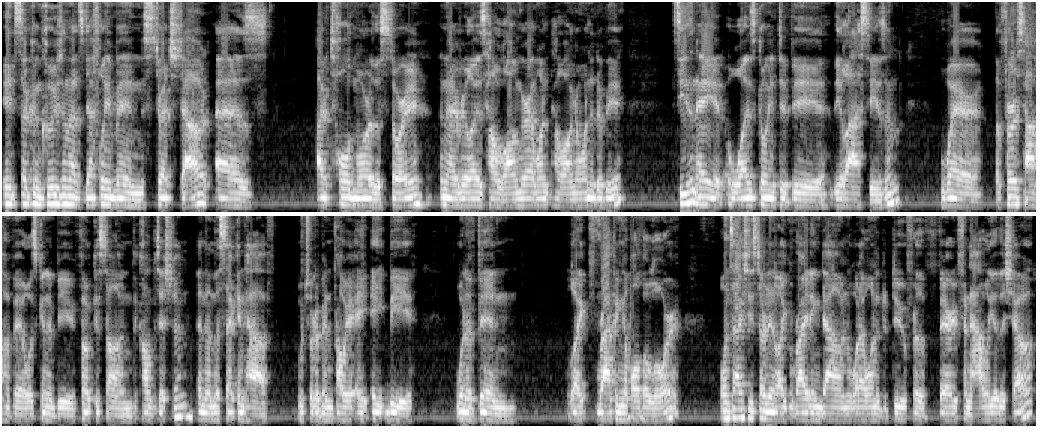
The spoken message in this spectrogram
It's a conclusion that's definitely been stretched out as I've told more of the story, and I realized how longer I want how long I wanted to be. Season eight was going to be the last season, where the first half of it was going to be focused on the competition, and then the second half, which would have been probably eight B, would have been like wrapping up all the lore. Once I actually started like writing down what I wanted to do for the very finale of the show,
